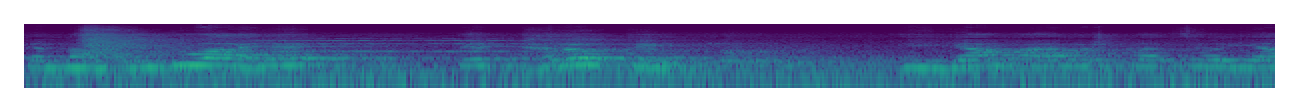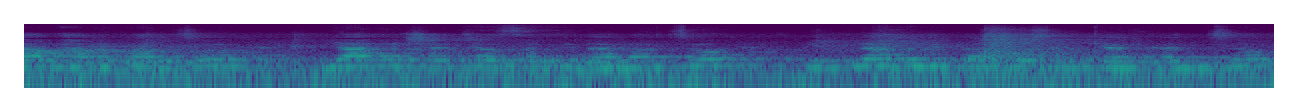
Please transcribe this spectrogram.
त्यांना हिंदू आहे. ते ठरवतील की या महाराष्ट्राचं या भारताचं या देशाच्या संविधानाचं इथल्या दलित अल्पसंख्याकांचं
